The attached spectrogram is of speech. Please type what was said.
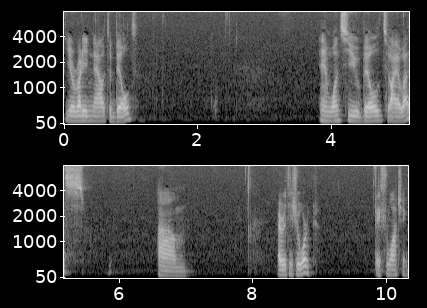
you're ready now to build. And once you build to iOS, um, everything should work. Thanks for watching.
